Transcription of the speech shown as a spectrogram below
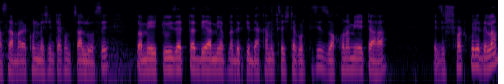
আছে, আমার এখন মেশিনটা এখন চালু আছে। তো আমি এই টুইজারটা দিয়ে আমি আপনাদেরকে দেখানোর চেষ্টা করতেছি। যখন আমি এটা এই যে শর্ট করে দিলাম,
